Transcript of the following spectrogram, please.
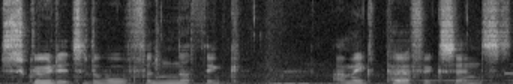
screwed it to the wall for nothing. That makes perfect sense.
